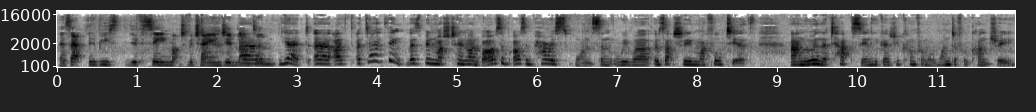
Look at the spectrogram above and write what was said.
has that, have you you've seen much of a change in London? Um, yeah, uh, I, I don't think there's been much change in London, but I was I was in Paris once, and we were it was actually my fortieth, and we were in the taxi, and he goes, "You come from a wonderful country."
